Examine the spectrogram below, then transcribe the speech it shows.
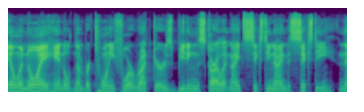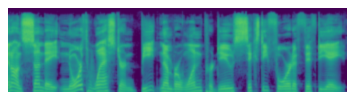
Illinois handled number 24 Rutgers, beating the Scarlet Knights 69 to 60. And then on Sunday, Northwestern beat number 1 Purdue 64 to 58.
